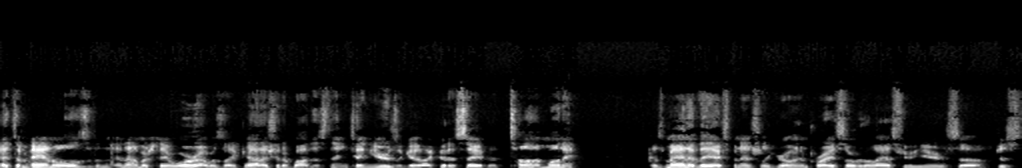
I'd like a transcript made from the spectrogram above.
at the Mantles and, and how much they were, I was like, God, I should have bought this thing ten years ago. I could have saved a ton of money. Because man, have they exponentially grown in price over the last few years. So just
